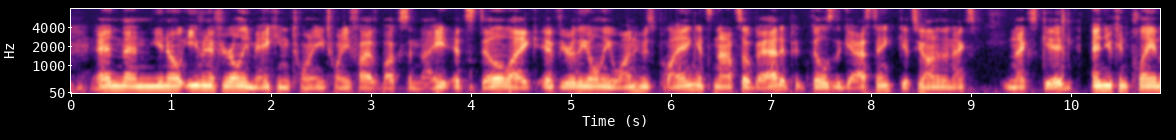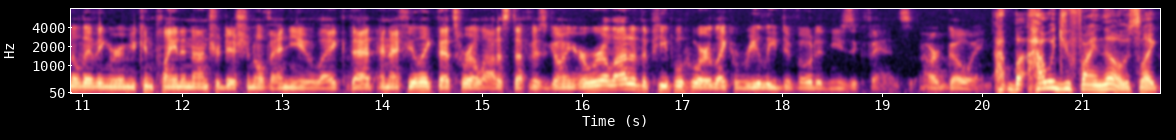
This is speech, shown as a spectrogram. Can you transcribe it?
Mm-hmm. And then, you know, even if you're only making 20, 25 bucks a night, it's still like if you're the only one who's playing, it's not so bad. It fills the gas tank, gets you on to the next next gig and you can play in a living room you can play in a non-traditional venue like that and i feel like that's where a lot of stuff is going or where a lot of the people who are like really devoted music fans are going Uh, But how would you find those? Like,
